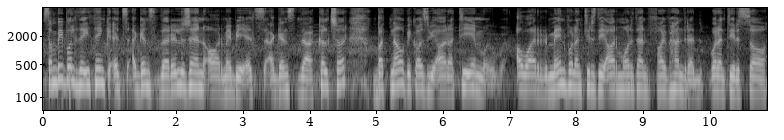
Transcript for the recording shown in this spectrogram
Some people they think it's against the religion or maybe it's against the culture, but now because we are a team, our main volunteers they are more than 500 volunteers. So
